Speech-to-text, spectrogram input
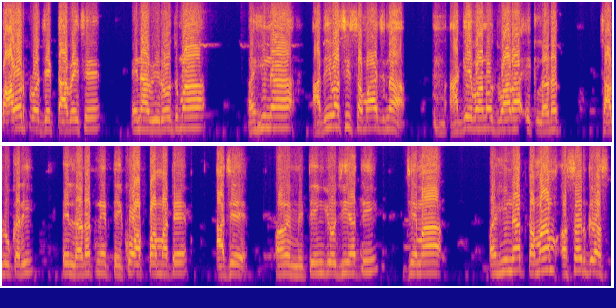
પાવર પ્રોજેક્ટ આવે છે. એના વિરોધમાં અહીંના આદિવાસી સમાજના આગેવાનો દ્વારા એક લડત ચાલુ કરી. એ લડતને ટેકો આપવા માટે આજે અમે મિટિંગ યોજી હતી, જેમાં અહીંના તમામ અસરગ્રસ્ત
